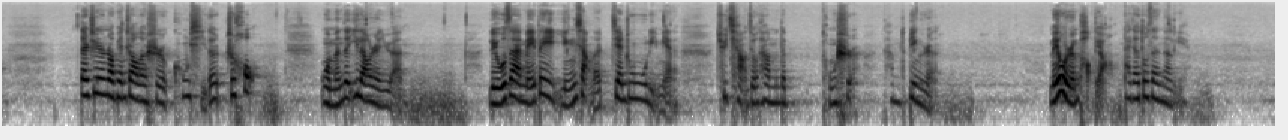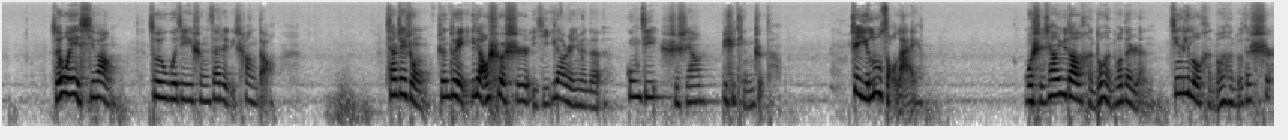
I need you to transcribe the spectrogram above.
但这张照片照的是空袭的之后，我们的医疗人员留在没被影响的建筑物里面，去抢救他们的同事、他们的病人。没有人跑掉，大家都在那里。所以我也希望。作为无国界医生在这里倡导，像这种针对医疗设施以及医疗人员的攻击，是实际上必须停止的。这一路走来，我实际上遇到了很多很多的人，经历了很多很多的事，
